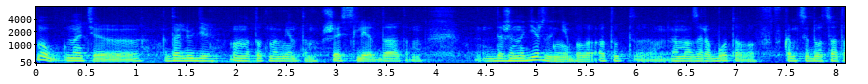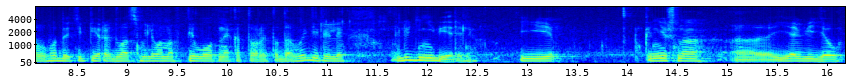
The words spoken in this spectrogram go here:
Ну, знаете, э, когда люди ну, на тот момент, там, 6 лет, да, там, даже надежды не было, а тут э, она заработала. В конце 2020 года эти первые 20 миллионов пилотные, которые тогда выделили, люди не верили. И, конечно, э, я видел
